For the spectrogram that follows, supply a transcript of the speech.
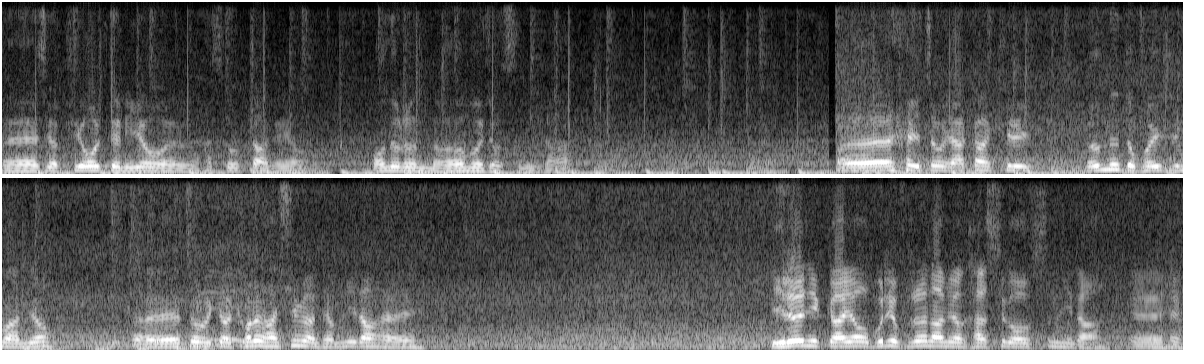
예, 제가 비 올 때는 이용을 할 수 없다 하네요. 오늘은 너무 좋습니다. 에, 이쪽 약간 길이 없는 도 보이지만요. 에, 이쪽으로 이렇게 걸어가시면 됩니다. 에. 이러니까요, 물이 불어나면 갈 수가 없습니다. 예.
